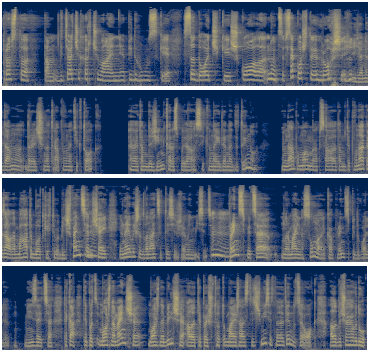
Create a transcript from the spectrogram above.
просто. Там дитяче харчування, підгузки, садочки, школа. Ну, це все коштує грошей. Я недавно, до речі, натрапив на TikTok, е, там, де жінка розповідала, скільки вона йде на дитину, вона, по-моєму, написала там, типу, вона казала, там багато було таких типу, більш fancy uh-huh. речей, і в неї вийшло 12 тисяч гривень місяць. Uh-huh. В принципі, це нормальна сума, яка, в принципі, доволі, мені здається, така, типу, можна менше, можна більше, але, типу, якщо ти маєш 12 тисяч місяць на дитину, це ок. Але до чого я веду?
